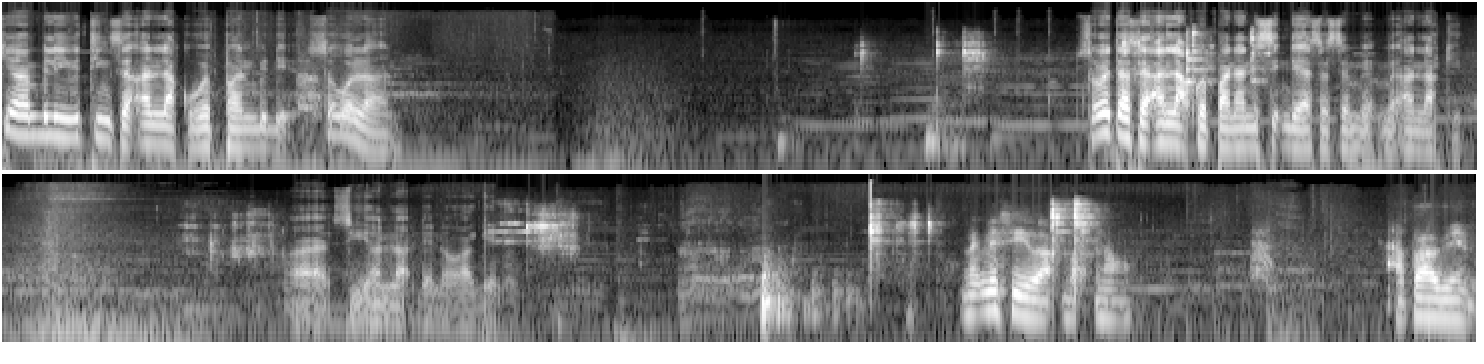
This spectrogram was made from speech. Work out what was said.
can't believe things that unlock weapon with it. So hold uh, on. So it has say unlock weapon and it's sitting there so say me, me unlock it. Alright, see unlock then now again. Let me see that but now. A problem.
